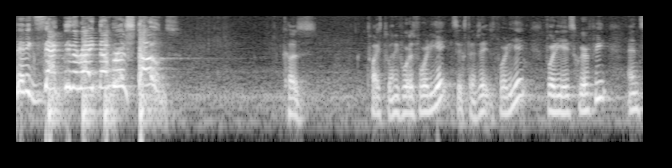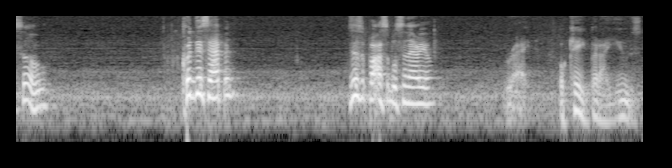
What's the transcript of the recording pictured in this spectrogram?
They have exactly the right number of stones. Because twice 24 is 48, 6 times 8 is 48, 48 square feet. And so, could this happen? Is this a possible scenario? Right. Okay, but I used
